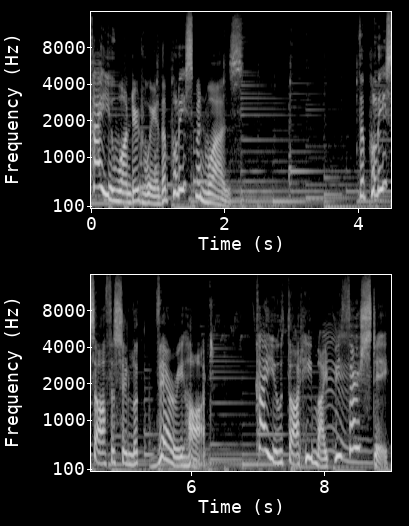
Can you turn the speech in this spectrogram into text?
Caillou wondered where the policeman was. The police officer looked very hot. Caillou thought he might be thirsty.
